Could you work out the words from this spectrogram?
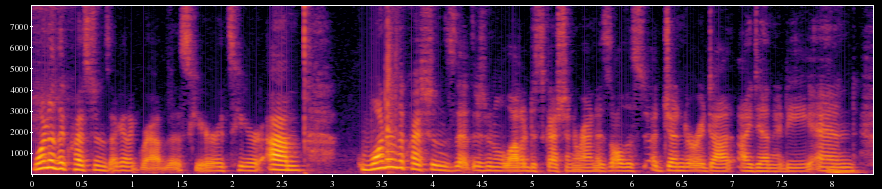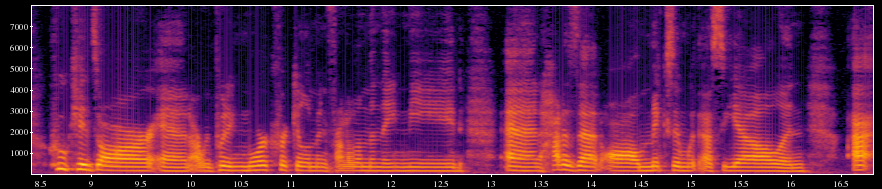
one of the questions i gotta grab this here it's here. Um, one of the questions that there's been a lot of discussion around is all this gender identity and mm. who kids are and are we putting more curriculum in front of them than they need? And how does that all mix in with sel and I,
